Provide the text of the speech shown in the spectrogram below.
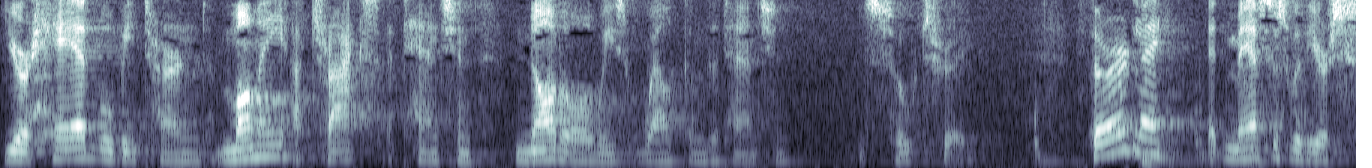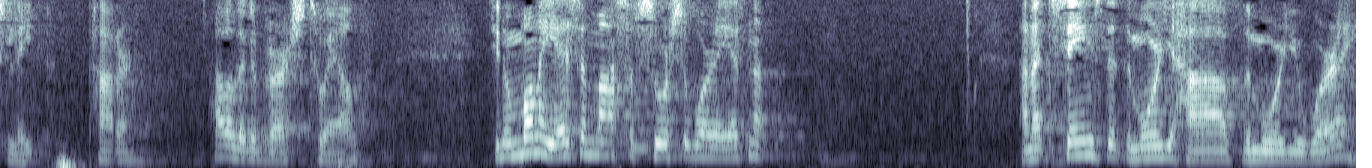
Your head will be turned. Money attracts attention, not always welcomed attention. It's so true. Thirdly, it messes with your sleep pattern. Have a look at verse 12. Do you know, money is a massive source of worry, isn't it? And it seems that the more you have, the more you worry.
